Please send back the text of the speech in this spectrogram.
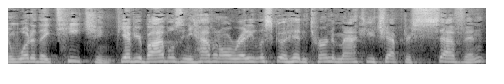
And what are they teaching? If you have your Bibles and you haven't already, let's go ahead and turn to Matthew chapter 7.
